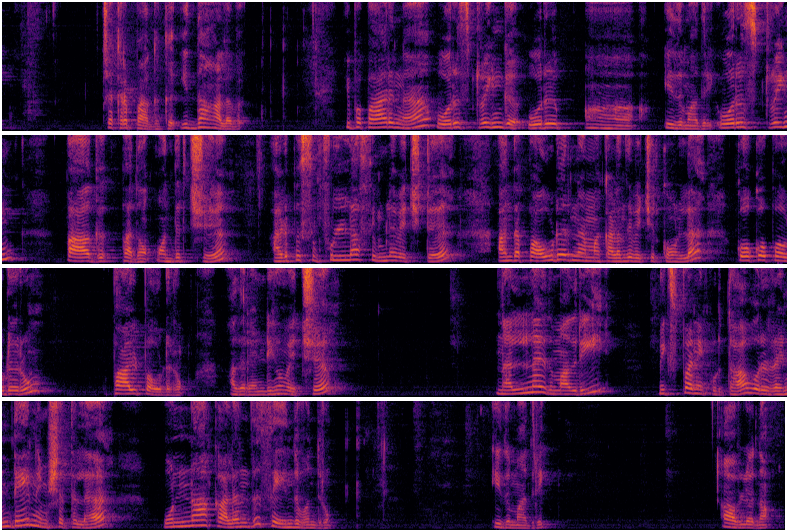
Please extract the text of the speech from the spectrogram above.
சக்கரை பாகுக்கு இதுதான் அளவு. இப்போ பாருங்கள் ஒரு ஸ்ட்ரிங்கு ஒரு இது மாதிரி. ஒரு ஸ்ட்ரிங் பாகு பதம் வந்துருச்சு. அடுப்பு சிம் ஃபுல்லாக சிம்மில் வச்சுட்டு அந்த பவுடர் நம்ம கலந்து வச்சுருக்கோம்ல கோகோ பவுடரும் பால் பவுடரும் அது ரெண்டையும் வச்சு நல்லா இது மாதிரி மிக்ஸ் பண்ணி கொடுத்தா ஒரு ரெண்டே நிமிஷத்தில் ஒன்றா கலந்து சேர்ந்து வந்துடும் இது மாதிரி. அவ்வளோதான்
